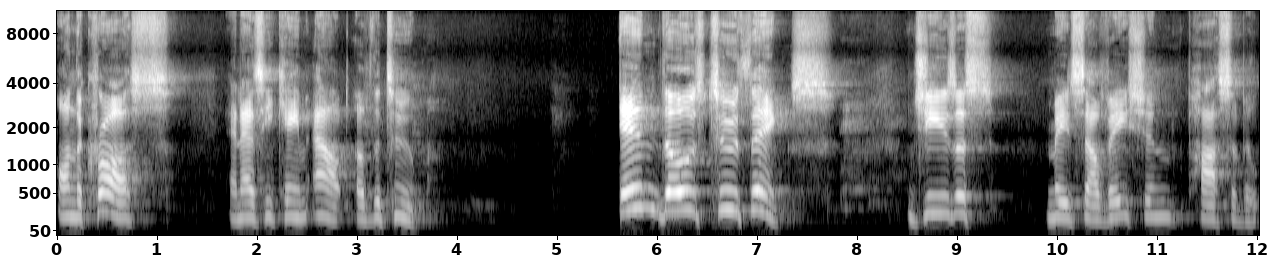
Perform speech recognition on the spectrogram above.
on the cross and as he came out of the tomb. In those two things, Jesus made salvation possible,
